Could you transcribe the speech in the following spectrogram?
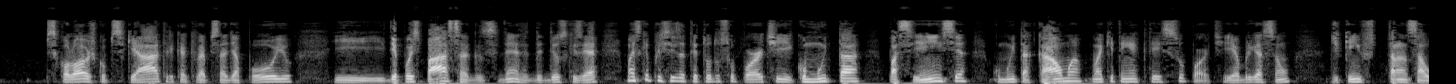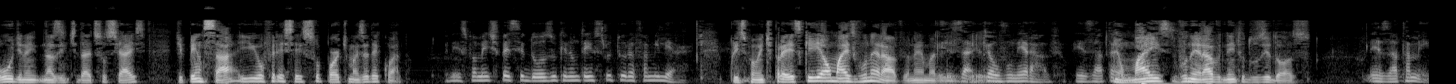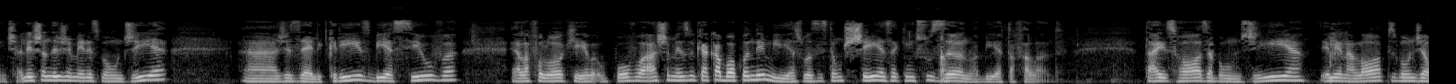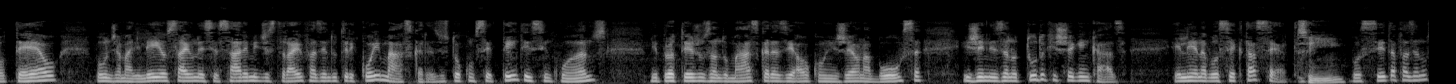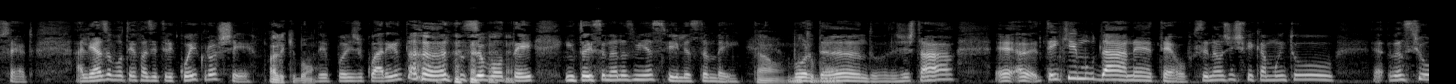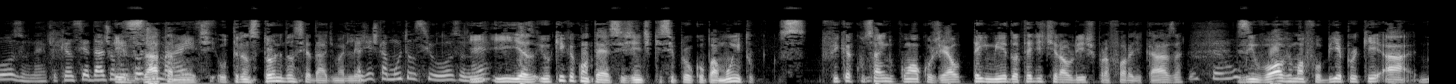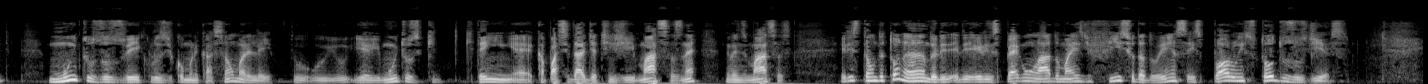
psicológica ou psiquiátrica que vai precisar de apoio e depois passa, né, Deus quiser, mas que precisa ter todo o suporte com muita paciência, com muita calma, mas que tenha que ter esse suporte. E a obrigação de quem está na saúde, né, nas entidades sociais, de pensar e oferecer esse suporte mais adequado. Principalmente para esse idoso que não tem estrutura familiar. Principalmente para esse que é o mais vulnerável, né, Maria? Exato, que é o vulnerável, exatamente. É o mais vulnerável dentro dos idosos. Exatamente. Alexandre Jimenez, bom dia. A Gisele Cris, Bia Silva. Ela falou que o povo acha mesmo que acabou a pandemia. As ruas estão cheias aqui em Suzano, a Bia está falando. Thais Rosa, bom dia. Helena Lopes, bom dia ao Theo. Bom dia, Marilei. Eu saio necessário e me distraio fazendo tricô e máscaras. Estou com 75 anos, me protejo usando máscaras e álcool em gel na bolsa, higienizando tudo que chega em casa. Helena, você que está certa. Sim. Você está fazendo certo. Aliás, eu voltei a fazer tricô e crochê. Olha que bom. Depois de 40 anos eu voltei e estou ensinando as minhas filhas também. Então, Bordando. A gente está... É, é, tem que mudar, né, Theo? Porque senão a gente fica muito ansioso, né? Porque a ansiedade aumentou Exatamente. Demais. O transtorno da ansiedade, Marilene. A gente está muito ansioso, né? E, e, e, o que que acontece? Gente que se preocupa muito, fica saindo com álcool gel, tem medo até de tirar o lixo para fora de casa, então... desenvolve uma fobia, porque há muitos dos veículos de comunicação, Marilei, e, e, muitos que, que têm é, capacidade de atingir massas, né? Grandes massas, eles estão detonando, eles, eles pegam um lado mais difícil da doença e exploram isso todos os dias.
